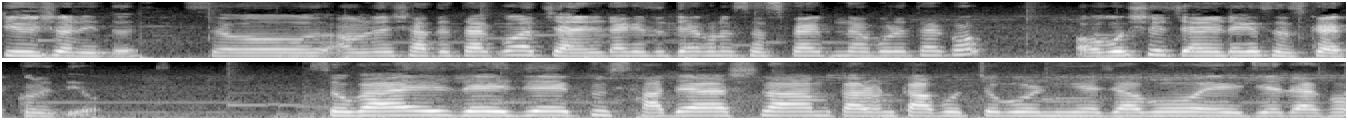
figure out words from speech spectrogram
টিউশনিতে। সো আমাদের সাথে থাকো আর চ্যানেলটাকে যদি এখনও সাবস্ক্রাইব না করে থাকো, অবশ্যই চ্যানেলটাকে সাবস্ক্রাইব করে দিও। সো গাইজ এই যে একটু ছাদে আসলাম, কারণ কাপড় চোপড় নিয়ে যাব। এই যে দেখো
